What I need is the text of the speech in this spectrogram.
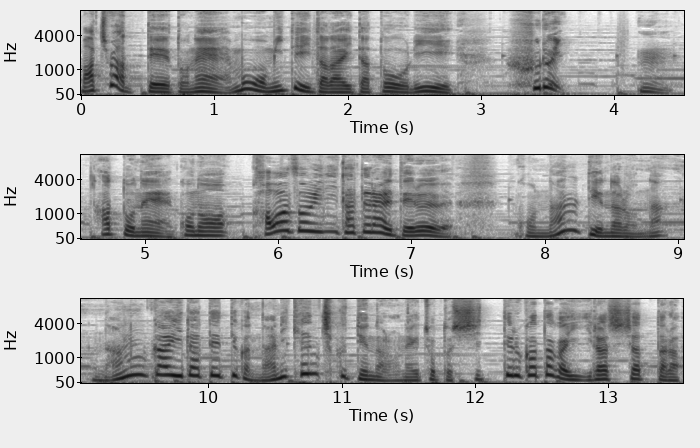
町はっていうとね、もう見ていただいた通り、古い。うん。あとね、この川沿いに建てられてる、こう、なんて言うんだろうな、何階建てっていうか何建築って言うんだろうね。ちょっと知ってる方がいらっしゃったら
